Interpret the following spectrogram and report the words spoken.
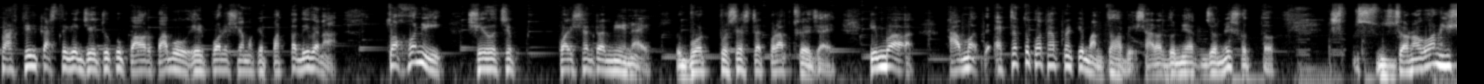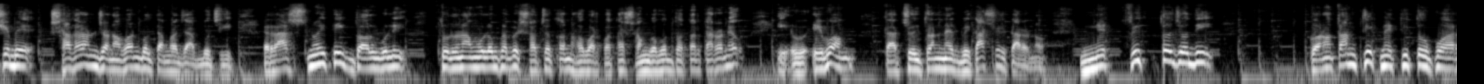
প্রার্থীর কাছ থেকে যেটুকু পাওয়ার পাবো এরপরে সে আমাকে পাত্তা দিবে না তখনই সে হচ্ছে পয়সাটা নিয়ে নেয় ভোট প্রসেসটা করাপ্ট হয়ে যায়। কিংবা আমার, একটা তো কথা আপনাকে মানতে হবে, সারা দুনিয়ার জন্য সত্য। জনগণ হিসেবে, সাধারণ জনগণ বলতে আমরা যা বুঝি, রাজনৈতিক দলগুলি তুলনামূলকভাবে সচেতন হবার কথা সংঘবদ্ধতার কারণেও এবং তার চৈতন্যের বিকাশের কারণেও। নেতৃত্ব যদি গণতান্ত্রিক নেতৃত্ব উপহার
